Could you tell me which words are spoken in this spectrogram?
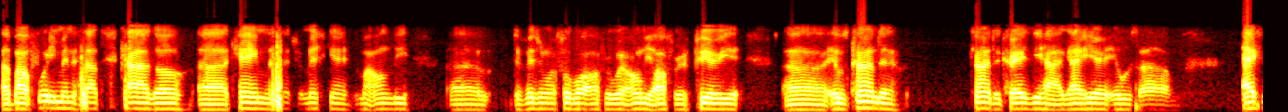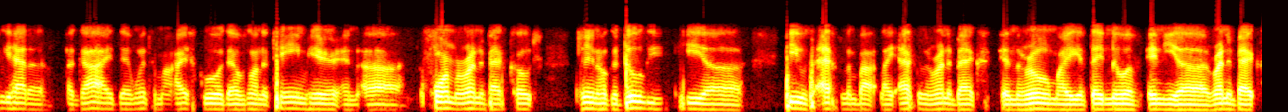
about 40 minutes out of Chicago. Uh, came to Central Michigan, my only uh, Division One football offer, where only offer period. Uh, it was kind of kind of crazy how I got here. It was um, actually had a, a guy that went to my high school that was on the team here, and uh, former running back coach Gino Guidugli. He uh, he was asking about like asking the running backs in the room like if they knew of any uh, running backs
